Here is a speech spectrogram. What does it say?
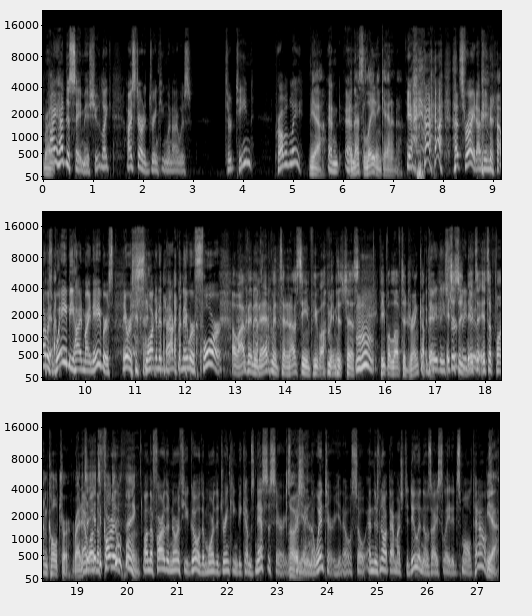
Right. I had the same issue. Like I started drinking when I was thirteen, probably. Yeah, And and, and that's late in Canada. yeah, that's right. I mean, I was way behind my neighbors. They were slogging it back when they were four. Oh, I've been in Edmonton and I've seen people. I mean, it's just mm-hmm. people love to drink up there. They- they it's just a, it's a it's a fun culture, right? It's a, it's a cultural thing. On the farther north you go, the more the drinking becomes necessary, oh, especially Oh, yeah. in the winter. You know, so and there's not that much to do in those isolated small towns. Yeah.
